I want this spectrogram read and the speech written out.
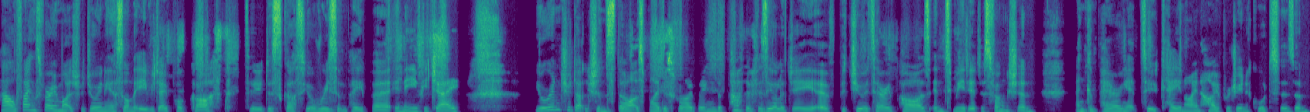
Hal, thanks very much for joining us on the EVJ podcast to discuss your recent paper in EVJ. Your introduction starts by describing the pathophysiology of pituitary pars intermedia dysfunction and comparing it to canine hyperadrenocorticism.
